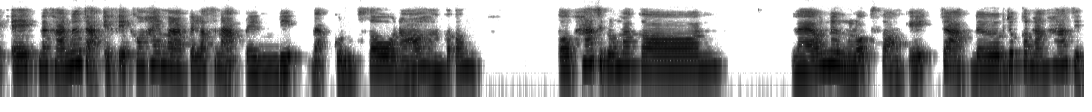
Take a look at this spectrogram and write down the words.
fx นะคะ เนื่องจาก fx เขาให้มาเป็นลักษณะเป็น diff แบบกดลูกโซ่เนาะก็ต้องตบ50ลงมาก่อน แล้วหนึ่งลบสอง x จากเดิมยกกำลังห้าสิบ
